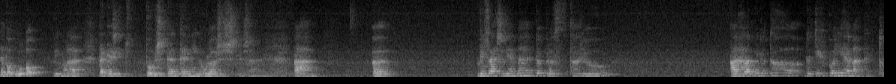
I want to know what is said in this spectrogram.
nebo u, o, by mohla také říct, použít ten termín uložiště, že? A uh, vyzařujeme do prostoru a hlavně do, toho, do těch polí hematitu.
